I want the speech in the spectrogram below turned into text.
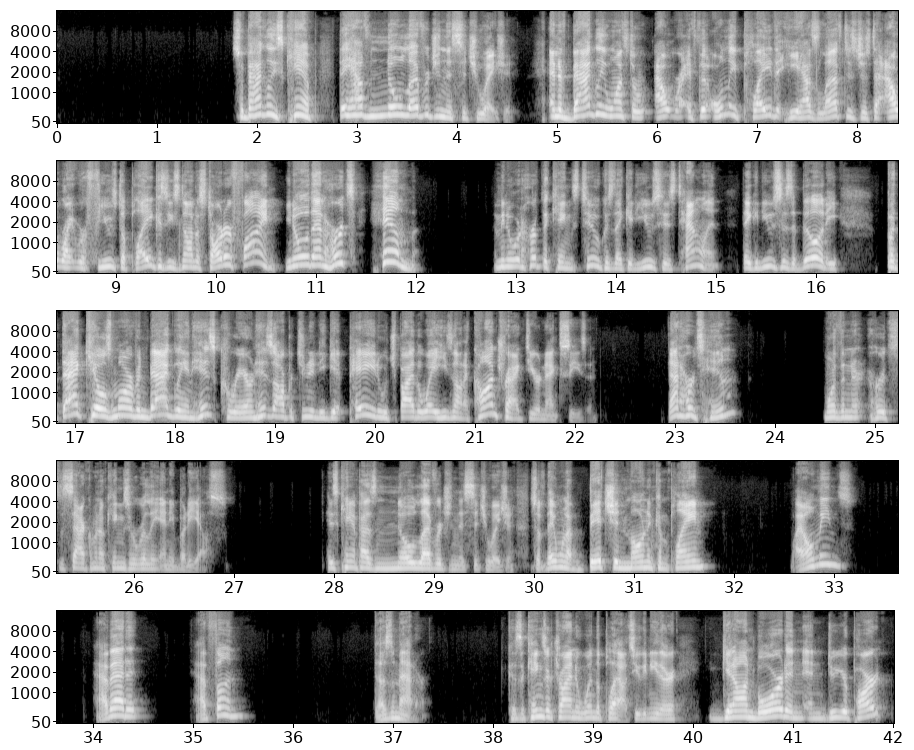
So Bagley's camp, they have no leverage in this situation. And if Bagley wants to outright, if the only play that he has left is just to outright refuse to play because he's not a starter, fine. You know that hurts him. I mean, it would hurt the Kings too because they could use his talent, they could use his ability, but that kills Marvin Bagley and his career and his opportunity to get paid, which, by the way, he's on a contract year next season. That hurts him more than it hurts the Sacramento Kings or really anybody else. His camp has no leverage in this situation. So if they want to bitch and moan and complain, by all means, have at it, have fun. Doesn't matter because the Kings are trying to win the playoffs. You can either get on board and, and do your part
